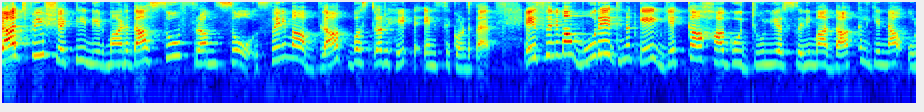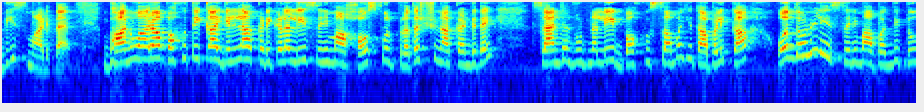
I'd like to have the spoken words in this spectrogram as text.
ರಾಜ್ಬಿ ಶೆಟ್ಟಿ ನಿರ್ಮಾಣದ Su from So cinema blockbuster hit ಎನಿಸಿಕೊಂಡಿದೆ. ಈ ಸಿನಿಮಾ ಮೂರೇ ದಿನಕ್ಕೆ ಎಕ್ಕ ಹಾಗೂ ಜೂನಿಯರ್ ಸಿನಿಮಾ ದಾಖಲೆಯನ್ನ ಉಡೀಸ್ ಮಾಡಿದೆ. ಭಾನುವಾರ ಬಹುತೇಕ ಎಲ್ಲಾ ಕಡೆಗಳಲ್ಲಿ ಸಿನಿಮಾ ಹೌಸ್ಫುಲ್ ಪ್ರದರ್ಶನ ಕಂಡಿದೆ. ಸ್ಯಾಂಡಲ್ವುಡ್ನಲ್ಲಿ ಬಹು ಸಮಯದ ಬಳಿಕ ಒಂದೊಳ್ಳೆ ಸಿನಿಮಾ ಬಂದಿದ್ದು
